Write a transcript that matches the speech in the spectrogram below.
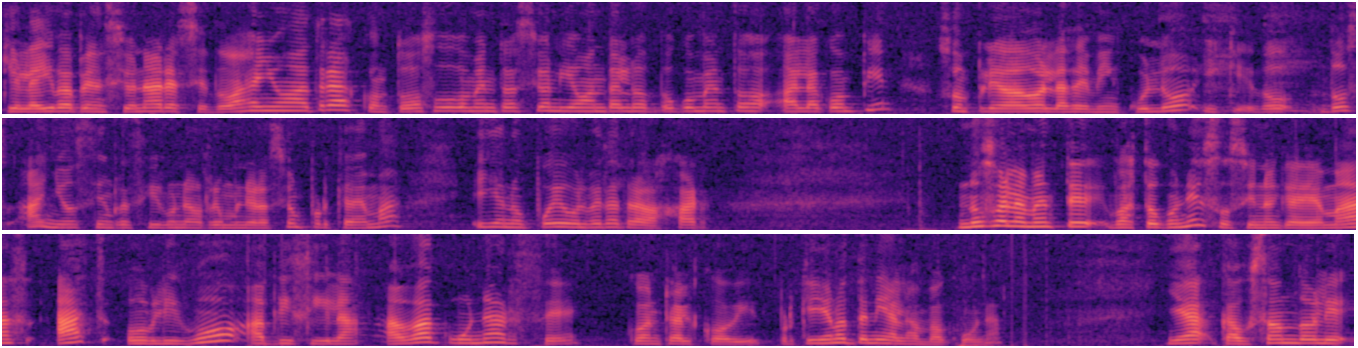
que la iba a pensionar hace dos años atrás con toda su documentación y iba a mandar los documentos a la COMPIN, su empleador las desvinculó y quedó dos años sin recibir una remuneración porque además ella no puede volver a trabajar. No solamente bastó con eso, sino que además AT obligó a Priscila a vacunarse contra el COVID, porque ella no tenía las vacunas, ya causándole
